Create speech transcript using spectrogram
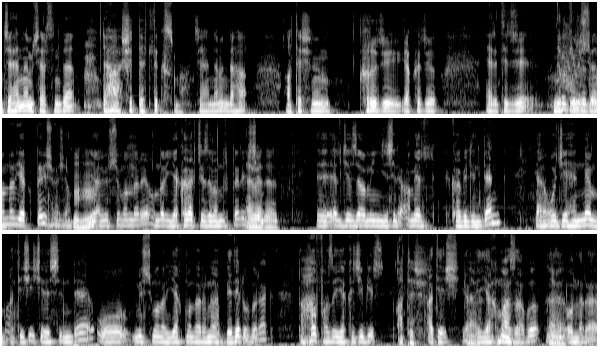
cehennem içerisinde daha şiddetli kısmı. Cehennemin daha ateşinin kırıcı, yakıcı, eritici nüfuz Çünkü Müslümanları yaktıkları için hocam. Hı hı. Yani Müslümanları onları yakarak cezalandırdıkları için. Evet evet. E, el ceza min cinsili amel kabilinden yani o cehennem ateşi içerisinde o Müslümanları yakmalarına bedel olarak daha fazla yakıcı bir ateş ateş yani evet. yakma azabı e, evet. onlara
